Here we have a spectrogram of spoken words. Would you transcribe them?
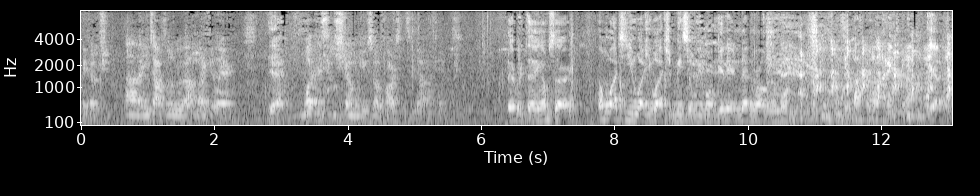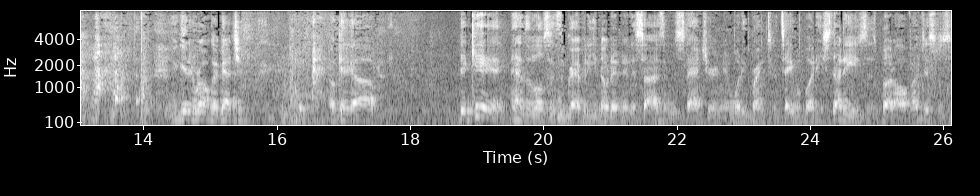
Hey, Coach. Uh, you talked a little bit about Micah there. Yeah, What has he shown you so far since he got on campus? everything. I'm sorry. I'm watching you while you're watching me, so we won't get in nothing wrong no more. get it wrong, I got you. Okay. Uh, the kid has a low sense of gravity. You know that in his size and his stature and in what he brings to the table. But he studies his butt off. I just was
